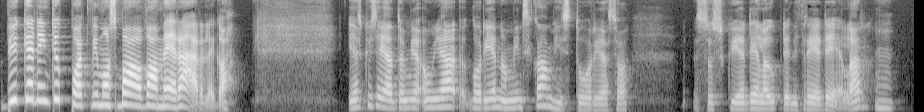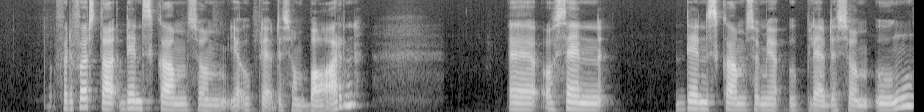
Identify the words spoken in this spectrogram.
bygger det inte upp på att vi måste bara vara mer ärliga. Jag skulle säga att om jag, om jag går igenom min skamhistoria så, så skulle jag dela upp den i tre delar. För det första den skam som jag upplevde som barn. Eh, och sen den skam som jag upplevde som ung.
